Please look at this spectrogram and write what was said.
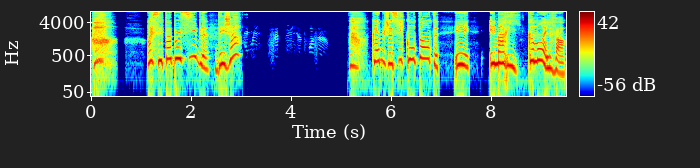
Ah, oh, c'est pas possible! Déjà? Ah, Comme je suis contente! Et, et Marie, comment elle va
